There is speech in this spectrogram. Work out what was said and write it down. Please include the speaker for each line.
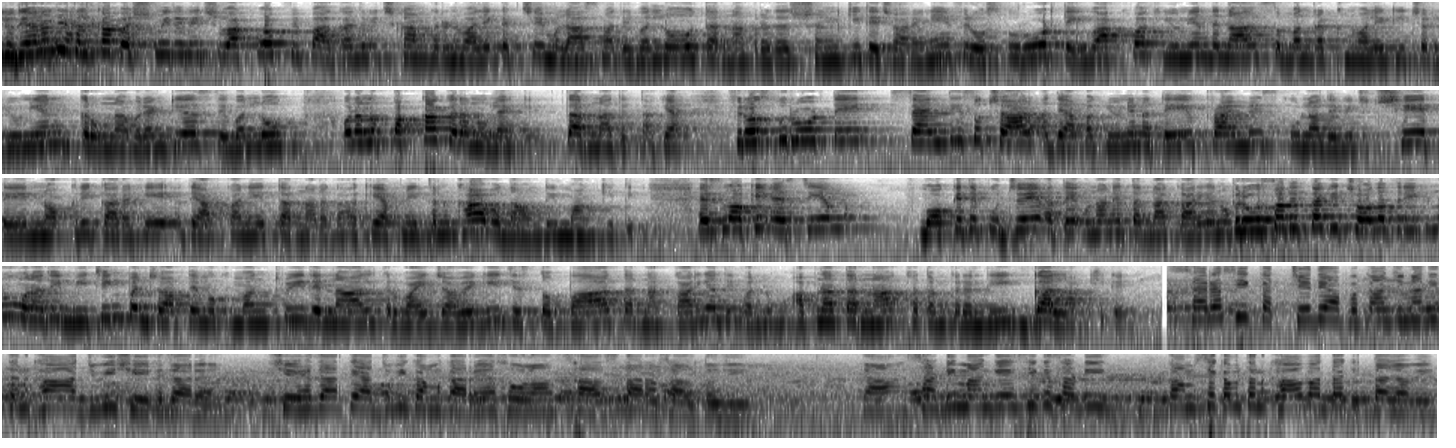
Speaker 1: ਲੁਧਿਆਣਾ ਦੇ ਹਲਕਾ ਪੱਛਮੀ ਦੇ ਵਿੱਚ ਵੱਖ-ਵੱਖ ਵਿਭਾਗਾਂ ਦੇ ਵਿੱਚ ਕੰਮ ਕਰਨ ਵਾਲੇ ਕੱਚੇ ਮੁਲਾਜ਼ਮਾਂ ਦੇ ਵੱਲੋਂ ਧਰਨਾ ਪ੍ਰਦਰਸ਼ਨ ਕੀਤੇ ਜਾ ਰਹੇ ਨੇ। ਫਿਰੋਜ਼ਪੁਰ ਰੋਡ ਤੇ ਵੱਖ-ਵੱਖ ਯੂਨੀਅਨ ਦੇ ਨਾਲ ਸੰਬੰਧ ਰੱਖਣ ਵਾਲੇ ਟੀਚਰ ਯੂਨੀਅਨ ਕਰੋਨਾ ਵਲੰਟੀਅਰਸ ਦੇ ਵੱਲੋਂ ਉਹਨਾਂ ਨੂੰ ਪੱਕਾ ਕਰਨ ਨੂੰ ਲੈ ਕੇ ਧਰਨਾ ਦਿੱਤਾ ਗਿਆ। ਫਿਰੋਜ਼ਪੁਰ ਰੋਡ ਤੇ 3704 ਅਧਿਆਪਕ ਯੂਨੀਅਨ ਅਤੇ ਪ੍ਰਾਇਮਰੀ ਸਕੂਲਾਂ ਦੇ ਵਿੱਚ 6 ਤੇ ਨੌਕਰੀ ਕਰ ਰਹੇ ਅਧਿਆਪਕਾਂ ਨੇ ਧਰਨਾ ਲਗਾ ਕੇ ਆਪਣੀ ਤਨਖਾਹ ਵਧਾਉਣ ਦੀ ਮੰਗ ਕੀਤੀ। ਇਸ ਮੌਕੇ ਐਸਟੀਐਮ ਮੌਕੇ ਤੇ ਪੁੱਜੇ ਅਤੇ ਉਹਨਾਂ ਨੇ ਧਰਨਾਕਾਰੀਆਂ ਨੂੰ ਭਰੋਸਾ ਦਿੱਤਾ ਕਿ 14 ਤਰੀਕ ਨੂੰ ਉਹਨਾਂ ਦੀ ਮੀਟਿੰਗ ਪੰਜਾਬ ਦੇ ਮੁੱਖ ਮੰਤਰੀ ਦੇ ਨਾਲ ਕਰਵਾਈ ਜਾਵੇਗੀ, ਜਿਸ ਤੋਂ ਬਾਅਦ ਧਰਨਾਕਾਰੀਆਂ ਦੇ ਵੱਲੋਂ ਆਪਣਾ ਧਰਨਾ ਖਤਮ ਕਰਨ ਦੀ ਗੱਲ ਆਖੀ ਗਈ।
Speaker 2: ਸਰ, ਅਸੀਂ ਕੱਚੇ ਅਧਿਆਪਕਾਂ ਜਿਨ੍ਹਾਂ ਦੀ ਤਨਖਾਹ ਅੱਜ ਵੀ 6000 ਹੈ। 6000 ਤੇ ਅੱਜ ਵੀ ਕੰਮ ਕਰ ਰਹੇ ਹਾਂ 16 ਸਾਲ 17 ਸਾਲ ਤੋਂ ਜੀ। ਤਾਂ ਸਾਡੀ ਮੰਗ ਇਹ ਸੀ ਕਿ ਸਾਡੀ ਕਮ ਸੇ ਕਮ ਤਨਖਾਹ ਵਾਧਾ ਕੀਤਾ ਜਾਵੇ।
